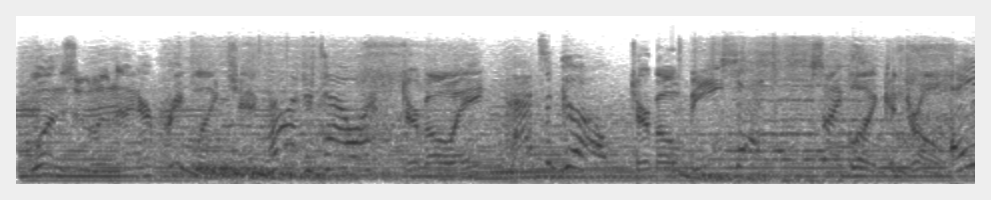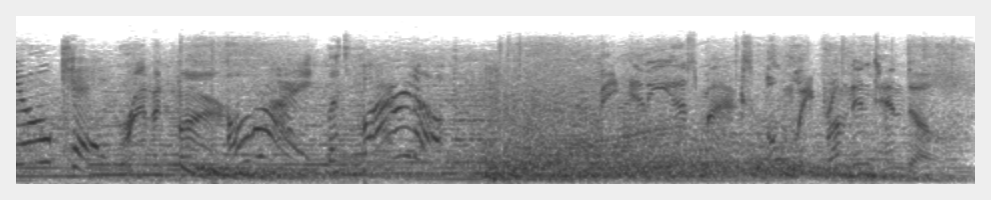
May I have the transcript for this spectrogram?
One Zulu Niner pre-flight check. Roger, Tower. Turbo A. That's a go. Turbo B. Set. Cycloid control. A-OK. Rapid fire. All right, let's fire it up. The NES Max, only from Nintendo.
